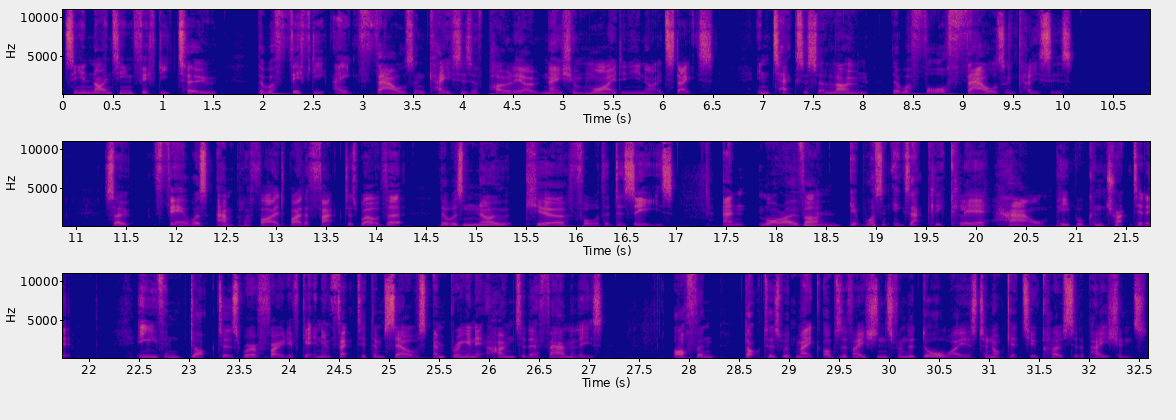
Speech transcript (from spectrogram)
See, in 1952, there were 58,000 cases of polio nationwide in the United States. In Texas alone, there were 4,000 cases. So, fear was amplified by the fact as well that there was no cure for the disease. And moreover, Mm. it wasn't exactly clear how people contracted it. Even doctors were afraid of getting infected themselves and bringing it home to their families. Often, doctors would make observations from the doorway as to not get too close to the patients.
